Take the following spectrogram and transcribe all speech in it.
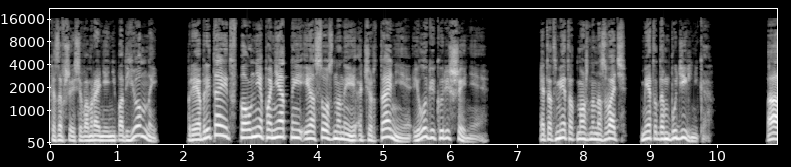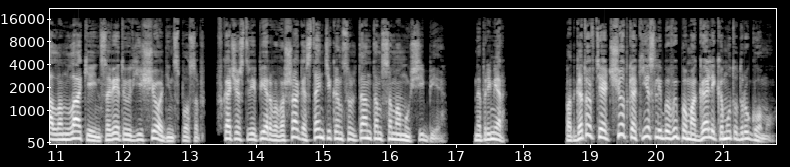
казавшаяся вам ранее неподъемной, приобретает вполне понятные и осознанные очертания и логику решения. Этот метод можно назвать методом будильника. Алан Лакейн советует еще один способ. В качестве первого шага станьте консультантом самому себе. Например, подготовьте отчет, как если бы вы помогали кому-то другому.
